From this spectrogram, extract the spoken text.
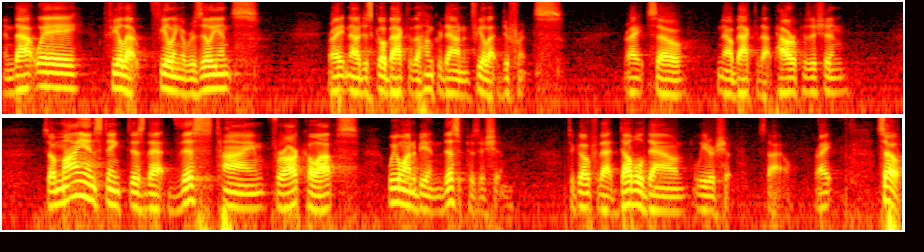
and that way. Feel that feeling of resilience, right? Now just go back to the hunker down and feel that difference, right? So now back to that power position. So my instinct is that this time for our co-ops, we want to be in this position to go for that double down leadership style, right? So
